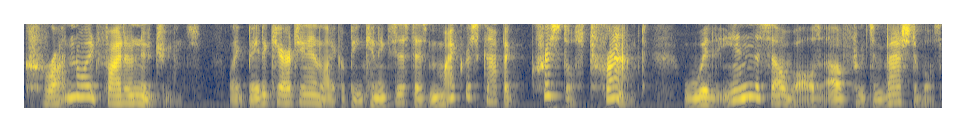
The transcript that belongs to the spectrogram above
Carotenoid phytonutrients, like beta-carotene and lycopene, can exist as microscopic crystals trapped within the cell walls of fruits and vegetables,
